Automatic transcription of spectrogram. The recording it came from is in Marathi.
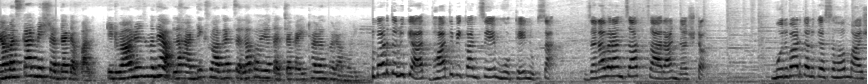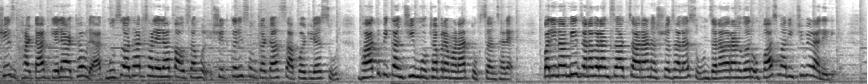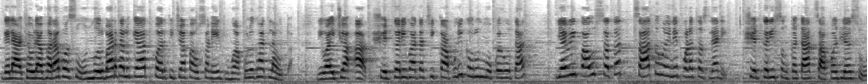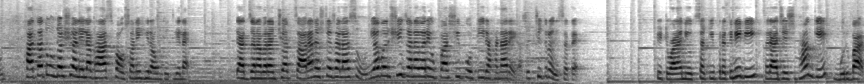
नमस्कार मी श्रद्धा टपाल. टिडवा न्यूजमध्ये आपलं हार्दिक स्वागत. चला पाहूयात आजच्या काही ठळक घडामोडी. मुरबाड तालुक्यात भात पिकांचे मोठे नुकसान. जनावरांचा चारा नष्ट. मुरबाड तालुक्यासह माळशेज घाटात गेल्या आठवड्यात मुसळधार झालेल्या पावसामुळे शेतकरी संकटात सापडले असून भात पिकांची मोठ्या प्रमाणात नुकसान झालंय. परिणामी जनावरांचा चारा नष्ट झाला असून जनावरांवर उपासमारीची वेळ आलेली आहे. गेल्या आठवड्याभरापासून मुरबाड तालुक्यात परतीच्या पावसाने धुमाकूळ घातला होता. दिवाळीच्या आत शेतकरी भाताची कापणी करून मोकळे होतात. यावेळी पाऊस सतत सात महिने पडत असल्याने शेतकरी संकटात सापडले असून हातात उंदरशी आलेला घास पावसाने हिरावून घेतलेला आहे. त्यात जनावरांच्या चारा नष्ट झाला असून यावर्षी जनावरे उपाशी पोटी राहणार आहे असं चित्र दिसत आहे. टिटवाळा न्यूजसाठी प्रतिनिधी राजेश भांगे मुरबाड.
